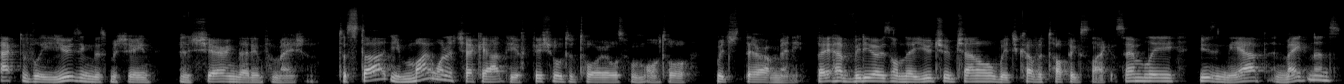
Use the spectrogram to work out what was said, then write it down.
actively using this machine and sharing that information. To start, you might want to check out the official tutorials from Ortur, which there are many. They have videos on their YouTube channel which cover topics like assembly, using the app and maintenance,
